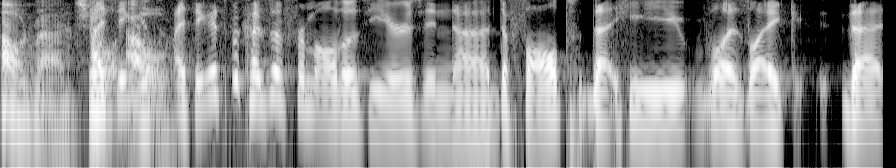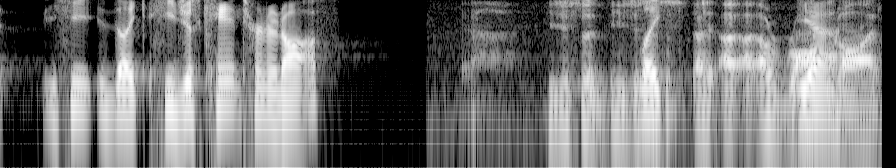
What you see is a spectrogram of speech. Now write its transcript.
loud, man? Chill I think out. it's I think it's because of from all those years in uh, default that he was like that he like he just can't turn it off. he's just a he's just like- a a, a- rock Yeah. god.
